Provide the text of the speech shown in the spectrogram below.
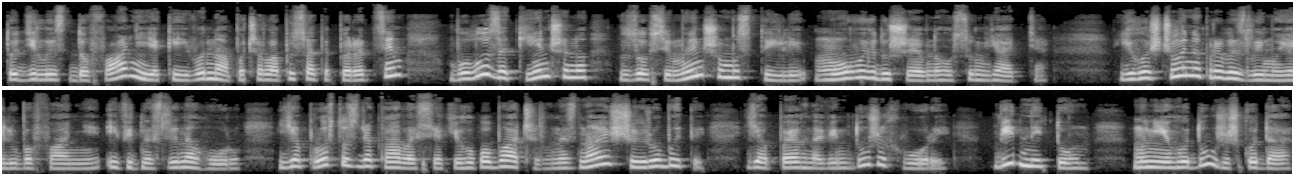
Тоді лист до Фані, який вона почала писати перед цим, було закінчено в зовсім іншому стилі, мовою душевного сум'яття. Його щойно привезли, моя люба Фанні, і віднесли нагору. Я просто злякалася, як його побачила, не знаю, що й робити. Я певна, він дуже хворий. Бідний Том, мені його дуже шкода,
